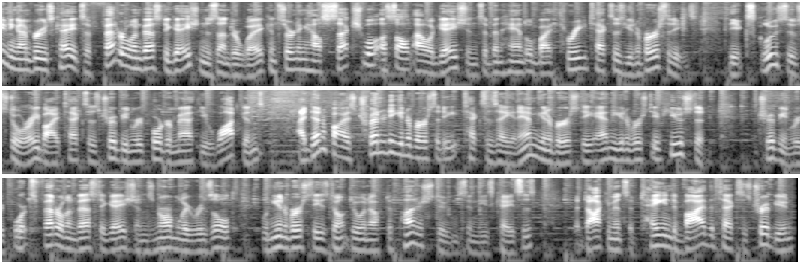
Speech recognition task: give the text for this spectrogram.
evening, I'm Bruce Cates. A federal investigation is underway concerning how sexual assault allegations have been handled by three Texas universities. The exclusive story by Texas Tribune reporter Matthew Watkins identifies Trinity University, Texas A&M University, and the University of Houston. The Tribune reports federal investigations normally result when universities don't do enough to punish students in these cases. But documents obtained by the Texas Tribune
